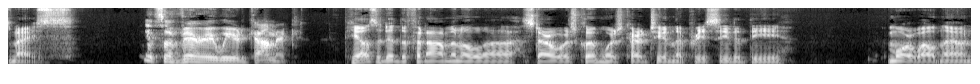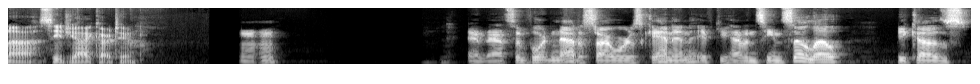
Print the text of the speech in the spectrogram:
Nice. It's a very weird comic. He also did the phenomenal uh, Star Wars Clone Wars cartoon that preceded the more well known uh, CGI cartoon. Mm-hmm. And that's important now to Star Wars canon if you haven't seen Solo, because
